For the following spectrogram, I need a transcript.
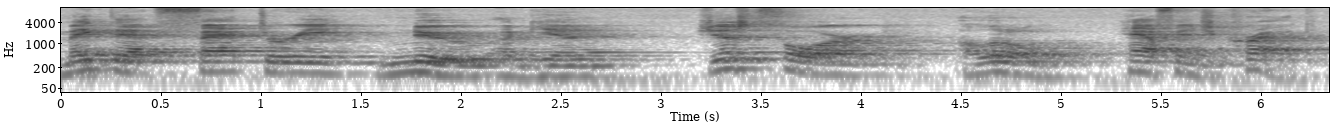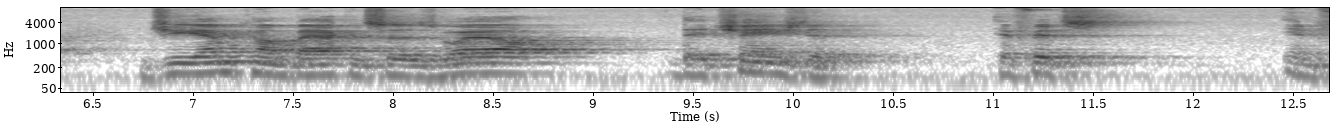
make that factory new again just for a little half inch crack. GM come back and says, well, they changed it. If it's in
